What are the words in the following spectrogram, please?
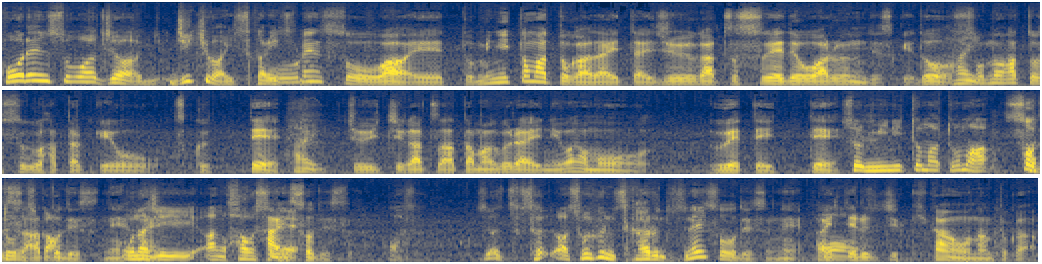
ほうれん草はじゃあ時期はいつからいつほうれん草は、えーと、ミニトマトが大体10月末で終わるんですけど、はい、その後すぐ畑を作って、はい、11月頭ぐらいにはもう植えていって。それミニトマトの後ですか？後ですね。同じ、はい、あのハウスで、はい、そうです。あそそういうふうに使えるんですね。そうですね。空いてる期間をなんとか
